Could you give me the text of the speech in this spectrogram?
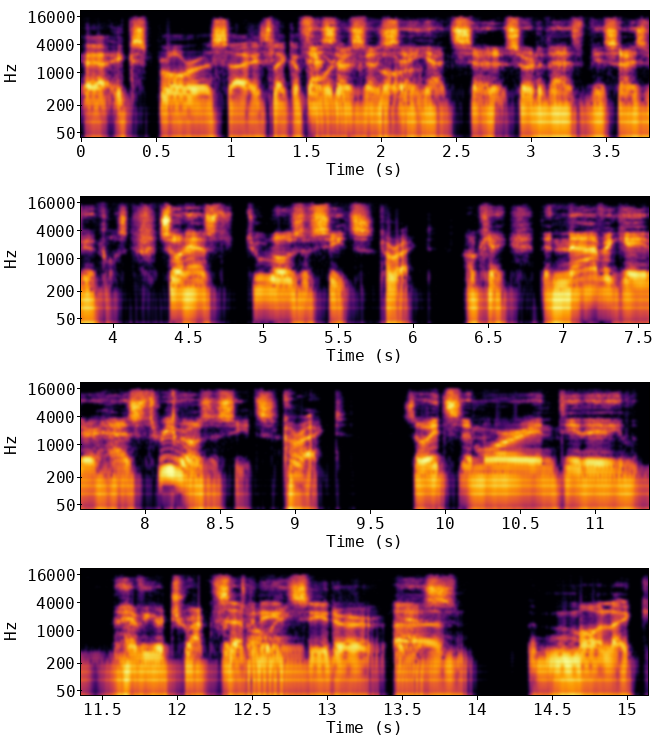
a explorer size, like a that's Ford what I was going to say. Yeah, it's sort of that size vehicles. So it has two rows of seats. Correct. Okay. The Navigator has three rows of seats. Correct. So it's a more into the heavier truck for seven towing. eight seater. Yes. Um, more like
